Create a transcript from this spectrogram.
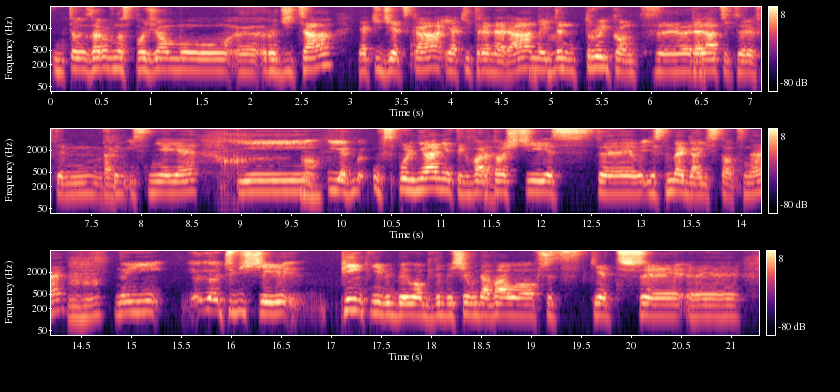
I to zarówno z poziomu e, rodzica, jak i dziecka, jak i trenera. No i ten trójkąt e, relacji, który w tym, Tak. w tym istnieje. I, No. I jakby uwspólnianie tych wartości jest, e, jest mega istotne. Mhm. No i, i oczywiście pięknie by było, gdyby się udawało wszystkie trzy e,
